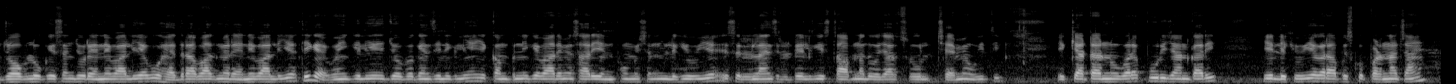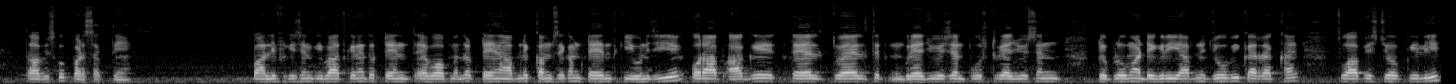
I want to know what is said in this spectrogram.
जॉब लोकेशन जो रहने वाली है, वो हैदराबाद में रहने वाली है, ठीक है? वहीं के लिए जो वैकेंसी निकली है। ये कंपनी के बारे में सारी इन्फॉर्मेशन लिखी हुई है। इस रिलायंस रिटेल की स्थापना दो हज़ार में हुई थी। ये क्या टर्न ओवर है? पूरी जानकारी ये लिखी हुई है। अगर आप इसको पढ़ना चाहें तो आप इसको पढ़ सकते हैं। क्वालिफिकेशन की बात करें तो टेंथ अब मतलब टें आपने कम से कम टेंथ की होनी चाहिए और आप आगे twelfth twelfth graduation post graduation diploma degree आपने जो भी कर रखा है तो आप इस जॉब के लिए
